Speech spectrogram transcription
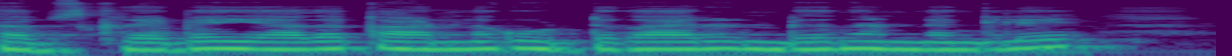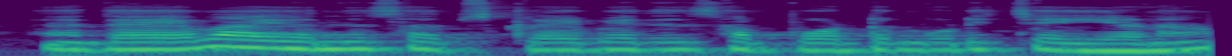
സബ്സ്ക്രൈബ് ചെയ്യാതെ കാണുന്ന കൂട്ടുകാരുണ്ട് എന്നുണ്ടെങ്കിൽ ദയവായി ഒന്ന് സബ്സ്ക്രൈബ് ചെയ്ത് സപ്പോർട്ടും കൂടി ചെയ്യണം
